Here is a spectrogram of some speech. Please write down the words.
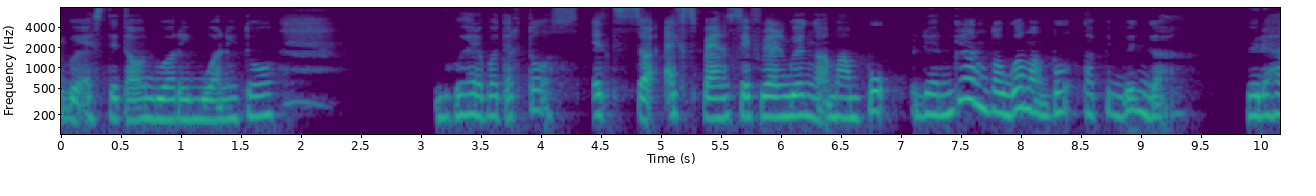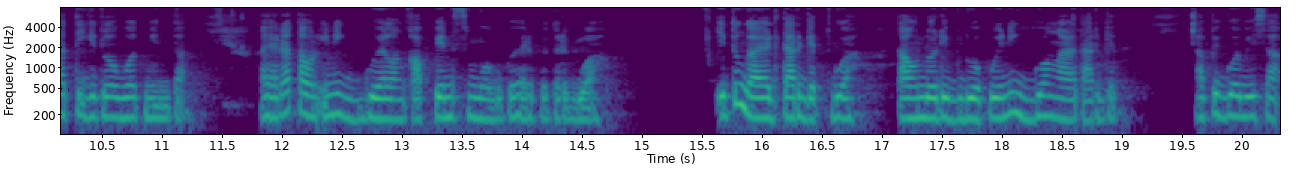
gue SD tahun 2000-an itu buku Harry Potter tuh it's so expensive dan gue nggak mampu dan mungkin orang tua gue mampu tapi gue nggak gak ada hati gitu loh buat minta. Akhirnya tahun ini gue lengkapin semua buku Harry Potter gue itu nggak ada target gue tahun 2020 ini gue nggak ada target. Tapi gue bisa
